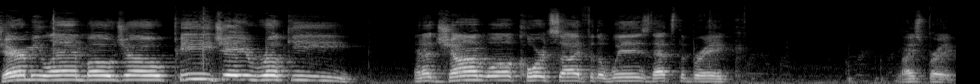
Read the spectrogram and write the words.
Jeremy Lamb Mojo, PJ Rookie, and a John Wall courtside for the Wiz. That's the break. Nice break.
